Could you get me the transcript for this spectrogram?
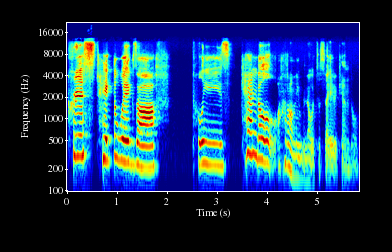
Kris, take the wigs off. Please. Kendall, I don't even know what to say to Kendall.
